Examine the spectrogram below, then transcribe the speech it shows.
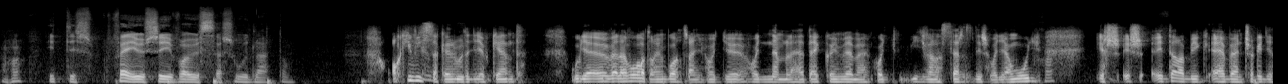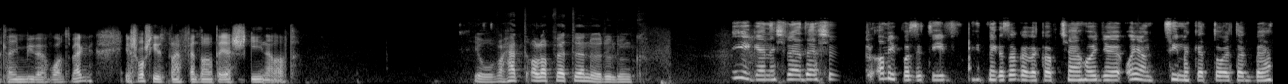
Aha. Itt is fejős éva összes, úgy látom. Aki visszakerült egyébként, ugye vele volt olyan botrány, hogy, hogy nem lehet egy könyve, meg hogy így van a szerződés, vagy amúgy, és, és egy darabig ebben csak egyetlen műve volt meg, és most írtam fent a teljes kínálat. Jó, hát alapvetően örülünk. Igen, és ráadásul ami pozitív itt még az Agave kapcsán, hogy olyan címeket toltak be,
